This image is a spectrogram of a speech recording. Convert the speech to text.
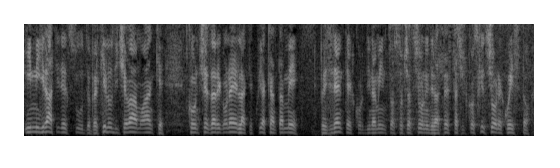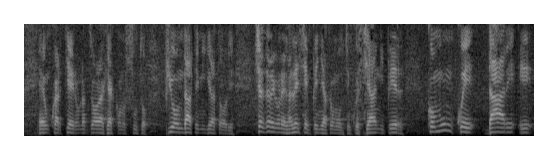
immigrati del sud, perché lo dicevamo anche con Cesare Gonella che è qui accanto a me, presidente del coordinamento associazioni della sesta circoscrizione, questo è un quartiere, una zona che ha conosciuto più ondate migratorie. Cesare Gonella, lei si è impegnato molto in questi anni per comunque dare e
